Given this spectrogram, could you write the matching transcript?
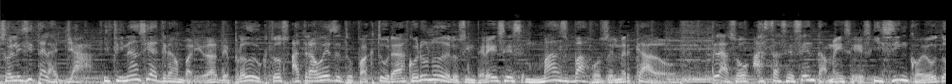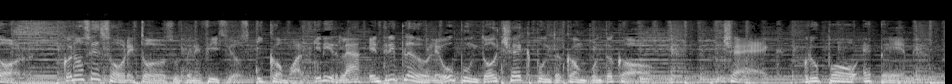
Solicítala ya y financia gran variedad de productos a través de tu factura con uno de los intereses más bajos del mercado. Plazo hasta 60 meses y 5 deudor. Conoce sobre todos sus beneficios y cómo adquirirla en www.check.com.co. Check, Grupo EPM.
